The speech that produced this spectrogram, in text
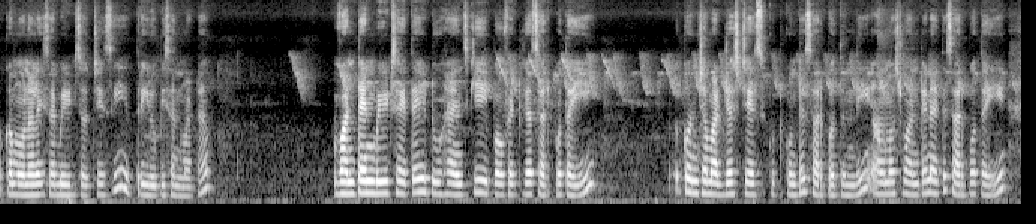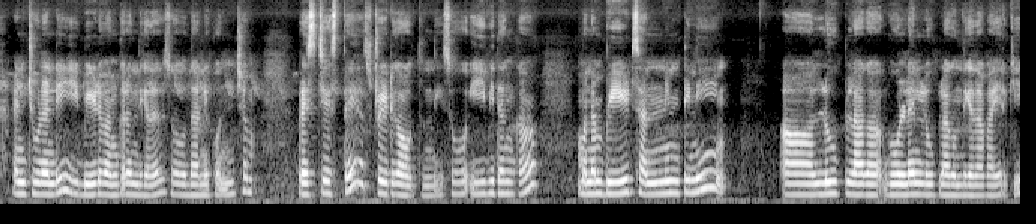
ఒక మోనాలిసా బీడ్స్ వచ్చేసి త్రీ రూపీస్ అనమాట వన్ టెన్ బీడ్స్ అయితే టూ హ్యాండ్స్కి పర్ఫెక్ట్గా సరిపోతాయి. కొంచెం అడ్జస్ట్ చేసి కుట్టుకుంటే సరిపోతుంది. ఆల్మోస్ట్ వన్ టెన్ అయితే సరిపోతాయి. అండ్ చూడండి ఈ బీడ్ వంకర ఉంది కదా సో దాన్ని కొంచెం ప్రెస్ చేస్తే స్ట్రైట్గా అవుతుంది. సో ఈ విధంగా మనం బీడ్స్ అన్నింటినీ లూప్ లాగా గోల్డెన్ లూప్ లాగా ఉంది కదా వైర్కి.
